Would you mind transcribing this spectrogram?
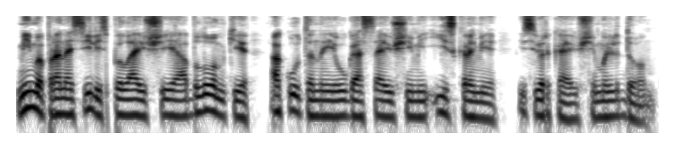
Мимо проносились пылающие обломки, окутанные угасающими искрами и сверкающим льдом.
